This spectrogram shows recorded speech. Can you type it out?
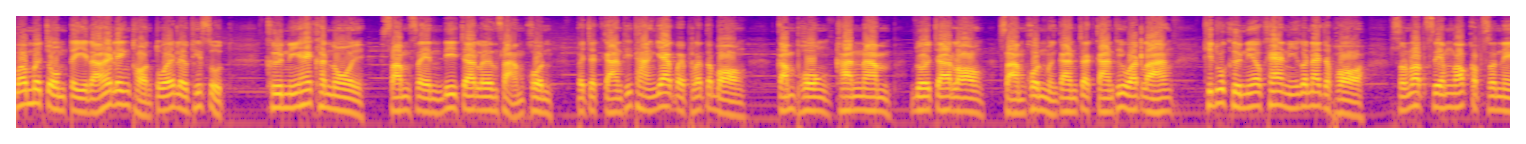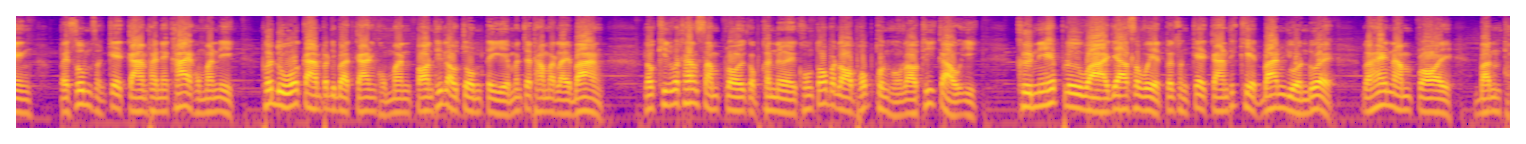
ว่าเมื่อโจมตีแล้วให้เร่งถอนตัวให้เร็วที่สุด คืนนี้ให้ขโนยซัมเซนดีเจริญสามคน ไปจัดการที่ทางแยกไปพระตะบองกำพงคานนำโดยจารองสามคนเหมือนกันจัดการที่วัดล้าง คิดว่าคืนนี้แค่นี้ก็น่าจะพอสำหรับเซียมงอกกับสเสนงไปซุ่มสังเกตการภายในค่ายของมันอีก เพื่อดูว่าการปฏิบัติการของมันตอนที่เราโจมตีมันจะทำอะไรบ้าง เราคิดว่าท่านซัมโปรยกับคเนยคงต้องไปรอพบคนของเราที่เก่าอีก คืนนี้ให้ปลือวายาสเวตไปสังเกตการที่เขตบ้านยวนด้วย แล้วให้นำปลอยบันโท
